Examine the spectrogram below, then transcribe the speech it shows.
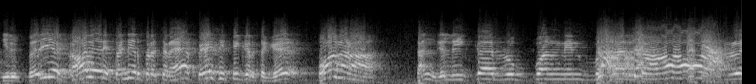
இது பெரிய காவேரி தண்ணீர் பிரச்சனை பேசி தீக்கிறதுக்கு போங்கடா சங்கிலி வரலாறு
